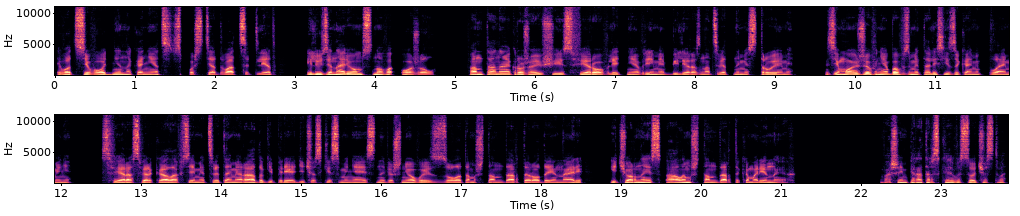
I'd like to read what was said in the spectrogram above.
и вот сегодня, наконец, спустя 20 лет, иллюзионариум снова ожил. Фонтаны, окружающие сферу, в летнее время били разноцветными струями. Зимой же в небо взметались языками пламени. Сфера сверкала всеми цветами радуги, периодически сменяясь на вишневые с золотом штандарты рода Инари — и черные с алым штандарты комариных. «Ваше императорское высочество,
